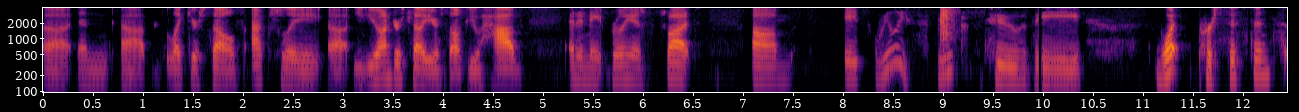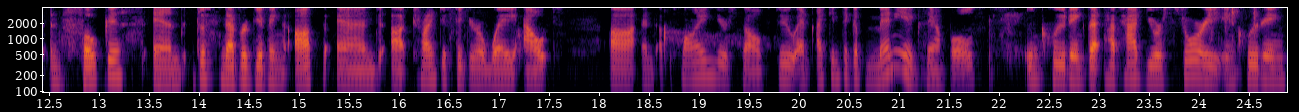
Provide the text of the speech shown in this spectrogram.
uh, and uh, like yourself, actually, uh, you undersell yourself. You have an innate brilliance, but um, it really speaks to the what persistence and focus and just never giving up and uh, trying to figure a way out uh, and applying yourself to. And I can think of many examples, including that have had your story, including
